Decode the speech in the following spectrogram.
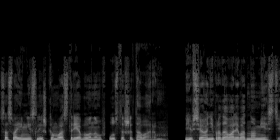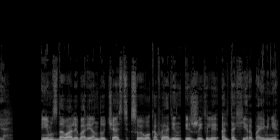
со своим не слишком востребованным в пустоши товаром. И все они продавали в одном месте, им сдавали в аренду часть своего кафе один из жителей Альтахира по имени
